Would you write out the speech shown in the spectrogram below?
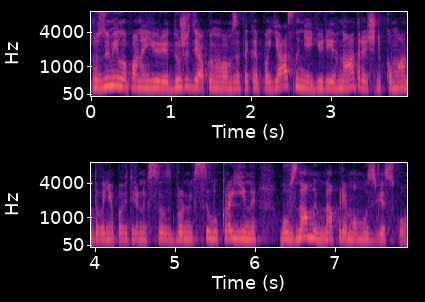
Зрозуміло, пане Юрію. Дуже дякуємо вам за таке пояснення. Юрій Ігнат, речник командування повітряних сил збройних сил України, був з нами на прямому зв'язку.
